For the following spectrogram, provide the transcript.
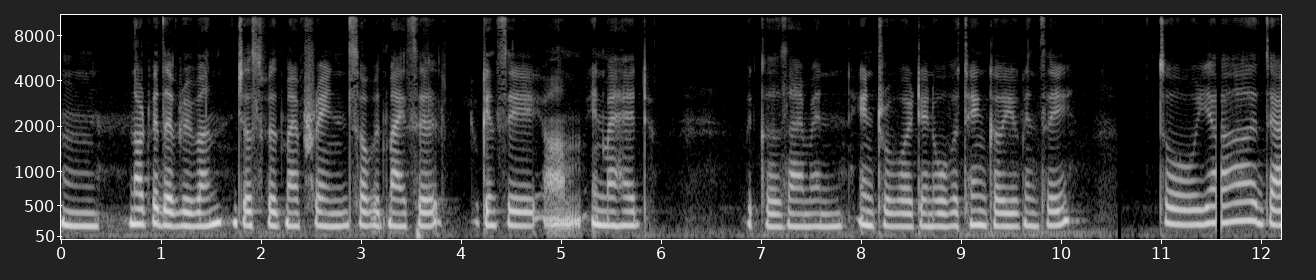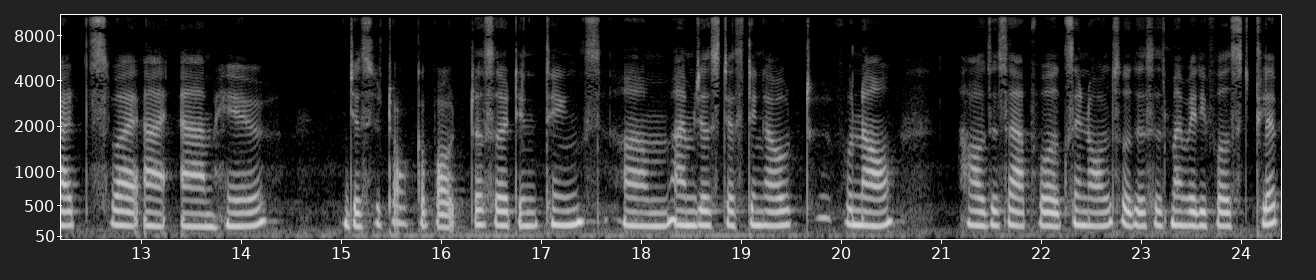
Mm, not with everyone, just with my friends or with myself. You can say um, in my head because I'm an introvert and overthinker, you can say. So, yeah, that's why I am here just to talk about certain things. Um, I'm just testing out for now how this app works and also this is my very first clip.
